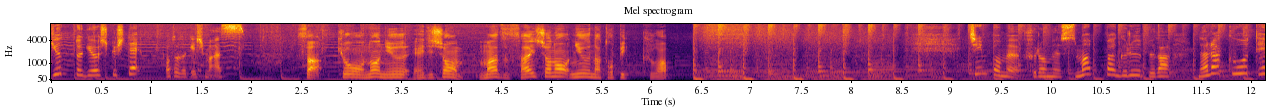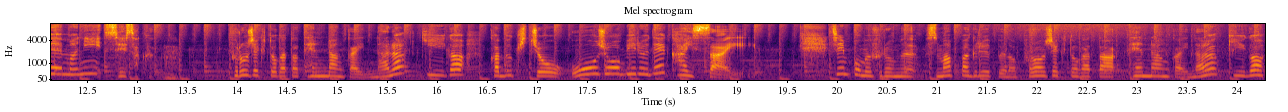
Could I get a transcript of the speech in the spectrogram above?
ギュッと凝縮してお届けします。さあ今日のニューエディション。まず最初のニューなトピックは？チンポム from スマッパグループが奈落をテーマに制作、プロジェクト型展覧会奈ラッキーが歌舞伎町王城ビルで開催。チンポム from スマッパグループのプロジェクト型展覧会奈ラッキーが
